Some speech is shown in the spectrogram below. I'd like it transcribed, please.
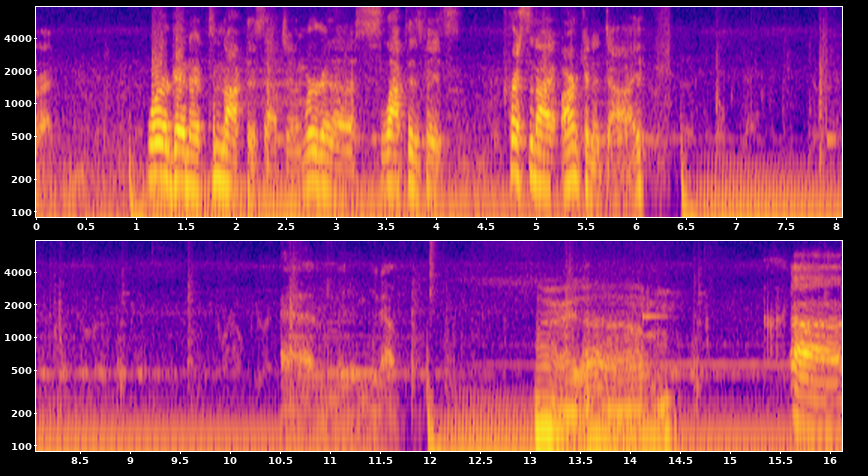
right. We're gonna to knock this out, Jim. We're gonna slap his face. Chris and I aren't gonna die. And you know, All right. Um. uh,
